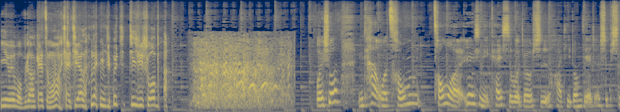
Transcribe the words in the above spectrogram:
因为我不知道该怎么往下接了，那你就继续说吧。我说，你看，我从从我认识你开始，我就是话题终结者，是不是？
